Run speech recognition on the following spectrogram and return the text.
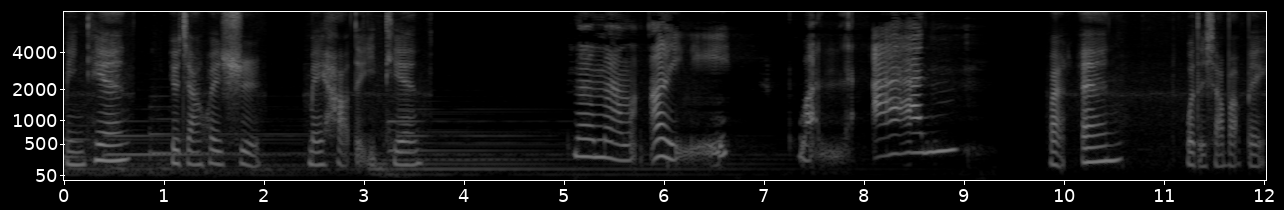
明天又将会是美好的一天。妈妈，我爱你。晚安。晚安，我的小宝贝。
